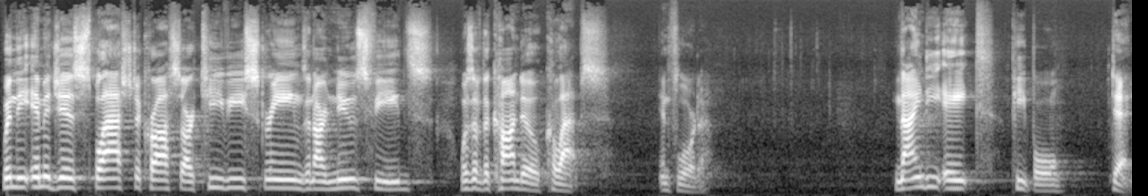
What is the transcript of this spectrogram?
when the images splashed across our TV screens and our news feeds was of the condo collapse in Florida. 98 people dead.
